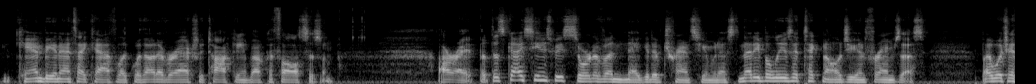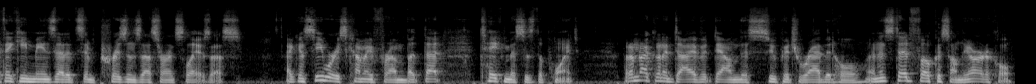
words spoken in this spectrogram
You can be an anti Catholic without ever actually talking about Catholicism. Alright, but this guy seems to be sort of a negative transhumanist in that he believes that technology enframes us, by which I think he means that it imprisons us or enslaves us. I can see where he's coming from, but that take misses the point. But I'm not going to dive it down this soupage rabbit hole, and instead focus on the article.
